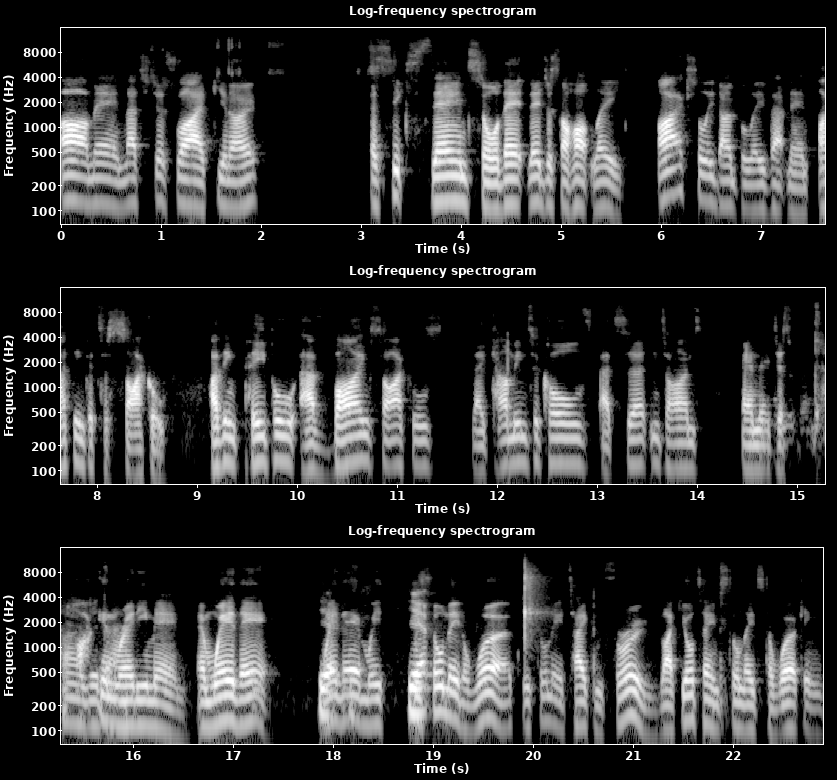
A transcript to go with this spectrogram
"Oh man, that's just like you know, a sixth sense, or they're they're just a hot lead." I actually don't believe that, man. I think it's a cycle. I think people have buying cycles. They come into calls at certain times, and they're just totally. fucking ready, man. And we're there. Yeah. We're there, and we, Yeah. we still need to work. We still need to take them through. Like your team still needs to work and,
